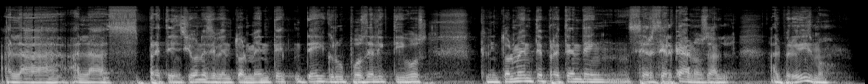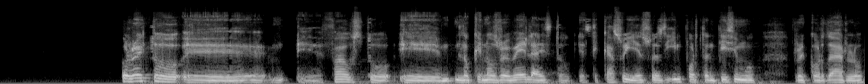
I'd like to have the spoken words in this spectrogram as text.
a, la, a las pretensiones eventualmente de grupos delictivos que eventualmente pretenden ser cercanos al, al periodismo. Correcto, eh, eh, Fausto. Eh, lo que nos revela esto, este caso, y eso es importantísimo recordarlo,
